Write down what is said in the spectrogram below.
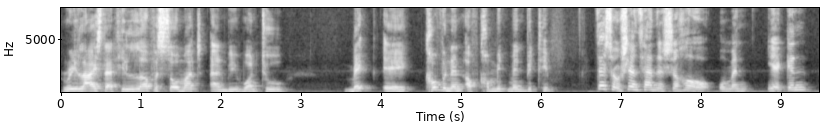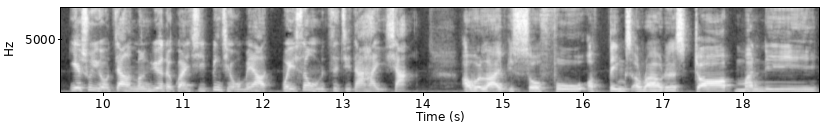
realize that he loves us so much, and we want to make a covenant of commitment with him. 在守圣餐的时候，我们也跟耶稣有这样盟约的关系，并且我们要委身我们自己在他以下。 Our life is so full of things around us job, money,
